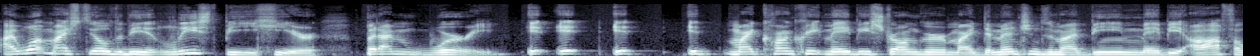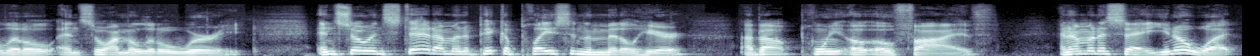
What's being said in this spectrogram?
I want my steel to be at least be here, but I'm worried. It, it, it, it, my concrete may be stronger, my dimensions of my beam may be off a little, and so I'm a little worried. And so instead, I'm going to pick a place in the middle here, about 0.005, and I'm going to say, you know what?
